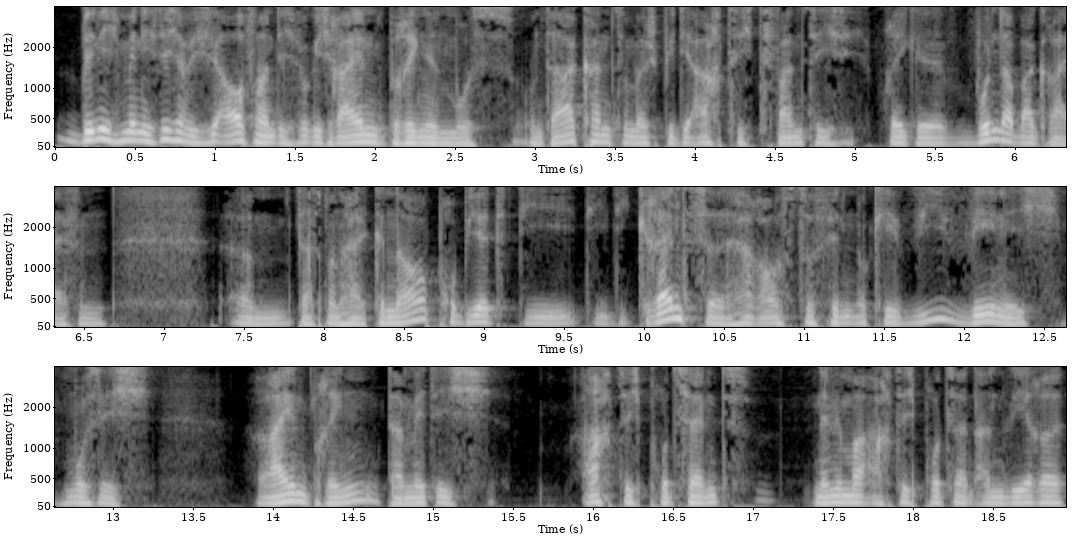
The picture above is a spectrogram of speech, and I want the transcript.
bin ich mir nicht sicher, wie viel Aufwand ich wirklich reinbringen muss. Und da kann zum Beispiel die 80-20-Regel wunderbar greifen, ähm, dass man halt genau probiert, die, die, die Grenze herauszufinden, okay, wie wenig muss ich reinbringen, damit ich 80 Prozent, nennen wir mal 80 Prozent an wäre,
